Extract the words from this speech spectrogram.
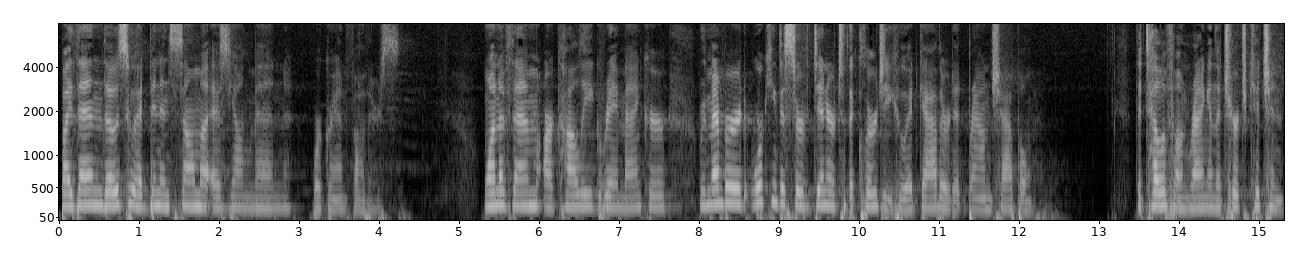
By then, those who had been in Selma as young men were grandfathers. One of them, our colleague Ray Manker, remembered working to serve dinner to the clergy who had gathered at Brown Chapel. The telephone rang in the church kitchen.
